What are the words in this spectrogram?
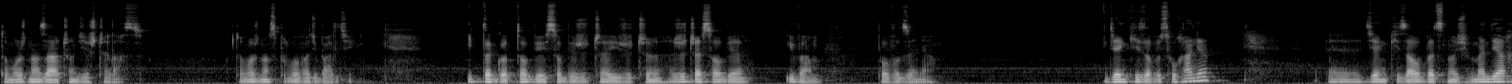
to można zacząć jeszcze raz. To można spróbować bardziej. I tego Tobie sobie życzę i życzę, życzę sobie i Wam powodzenia. Dzięki za wysłuchanie. E, Dzięki za obecność w mediach,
